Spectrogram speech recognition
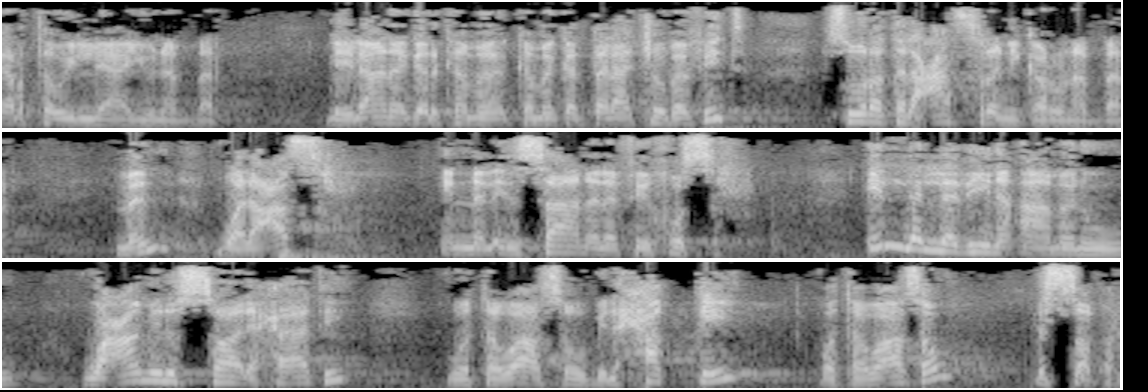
ቀርተው ይለያዩ ነበር ሌላ ነገር ከመቀጠላቸው በፊት ሱረት አልዓስርን ይቀሩ ነበር ምን ወልዓስር إن الإنسان لفي خسر إلا الذين آمنوا وعملوا الصالحات وتواصوا بالحق وتواصوا بالصبر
